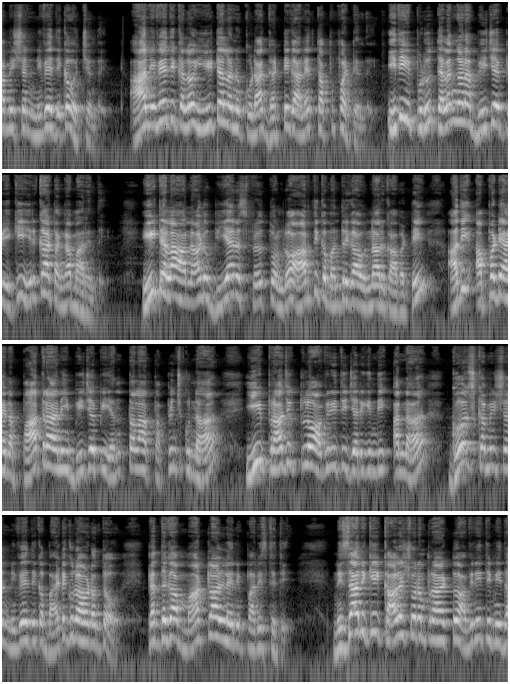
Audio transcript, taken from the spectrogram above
కమిషన్ నివేదిక వచ్చింది. ఆ నివేదికలో ఈటలను కూడా గట్టిగానే తప్పు పట్టింది. ఇది ఇప్పుడు తెలంగాణ బీజేపీకి ఇరకాటంగా మారింది. ఈటెల ఆనాడు బీఆర్ఎస్ ప్రభుత్వంలో ఆర్థిక మంత్రిగా ఉన్నారు కాబట్టి అది అప్పటి ఆయన పాత్ర అని బీజేపీ ఎంతలా తప్పించుకున్నా ఈ ప్రాజెక్టులో అవినీతి జరిగింది అన్న ఘోష్ కమిషన్ నివేదిక బయటకు రావడంతో పెద్దగా మాట్లాడలేని పరిస్థితి. నిజానికి కాళేశ్వరం ప్రాజెక్టు అవినీతి మీద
